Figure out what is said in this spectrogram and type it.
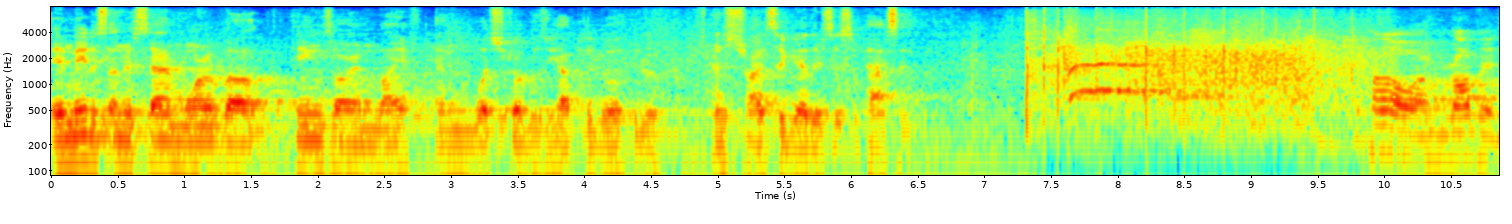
It made us understand more about things are in life and what struggles you have to go through and strive together to surpass it. Hello, I'm Robin,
